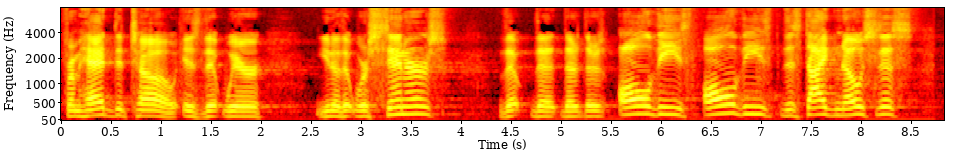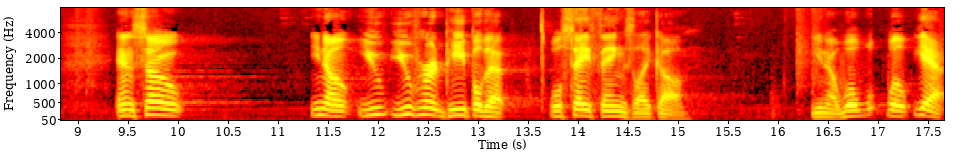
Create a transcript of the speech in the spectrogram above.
from head to toe is that we're, you know, that we're sinners, that, that, that there's all these, all these, this diagnosis. And so, you know, you, you've heard people that will say things like, uh, you know, well, well, yeah.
